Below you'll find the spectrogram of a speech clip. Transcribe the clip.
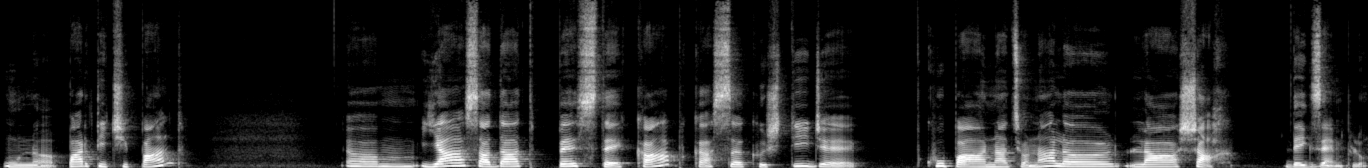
un participant um, ea s-a dat peste cap ca să câștige cupa națională la șah, de exemplu.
